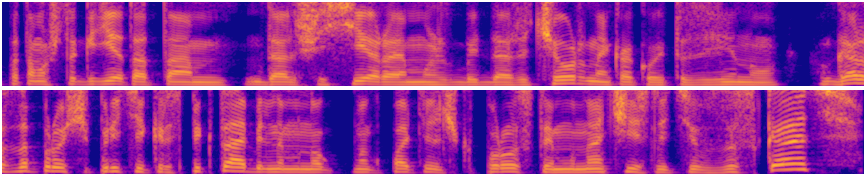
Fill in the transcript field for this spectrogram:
потому что где-то там дальше серое, может быть, даже черное какое-то звено. Гораздо проще прийти к респектабельному многоплательщику, просто ему начислить и взыскать,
